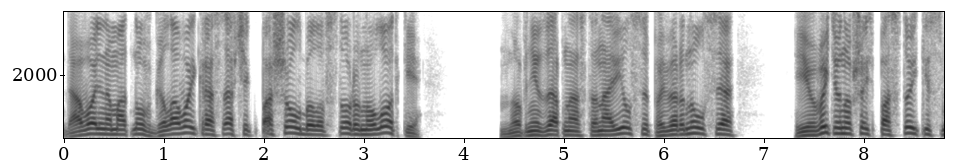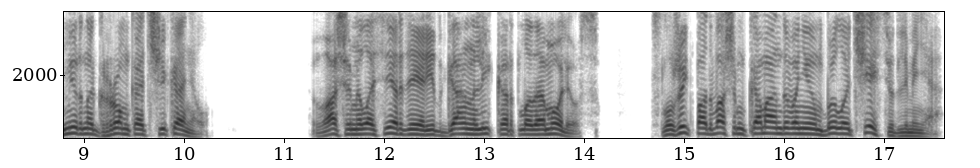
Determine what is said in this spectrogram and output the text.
Довольно мотнув головой, красавчик пошел было в сторону лодки, но внезапно остановился, повернулся и, вытянувшись по стойке смирно, громко отчеканил. «Ваше милосердие, Ридган Ликард Ладомолиус, служить под вашим командованием было честью для меня.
